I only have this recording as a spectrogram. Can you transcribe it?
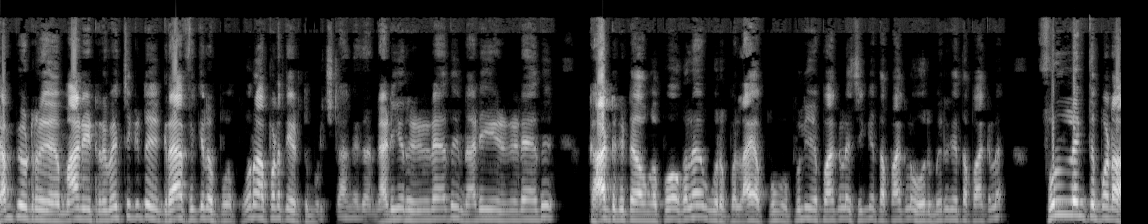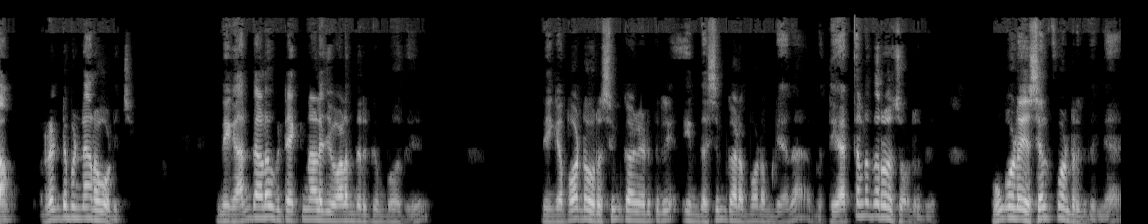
கம்ப்யூட்டர் மானிட்டர் வச்சுக்கிட்டு கிராஃபிக்கில் பூரா படத்தை எடுத்து முடிச்சிட்டாங்க. நடிகர் கிடையாது நடிகை கிடையாது. காட்டுக்கிட்ட அவங்க போகலை ஒரு பு- புலியை பார்க்கல சிங்கத்தை பார்க்கல ஒரு மிருகத்தை பார்க்கல. ஃபுல் லென்த்து படம். ரெண்டு மணி நேரம் ஓடிச்சு. இன்றைக்கி அந்த அளவுக்கு டெக்னாலஜி வளர்ந்துருக்கும் போது நீங்கள் போட்ட ஒரு சிம் கார்டு எடுத்துட்டு இந்த சிம் கார்டை போட முடியாதா? இப்ப எத்தனை தடவை சொல்கிறது உங்களுடைய செல்ஃபோன் இருக்குதுங்க.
